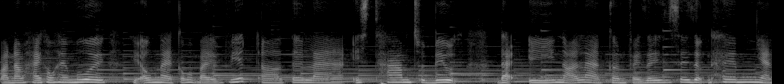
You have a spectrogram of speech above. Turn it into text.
Vào năm 2020 thì ông này có một bài viết uh, tên là It's time to build đại ý nói là cần phải xây, xây dựng thêm nhà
